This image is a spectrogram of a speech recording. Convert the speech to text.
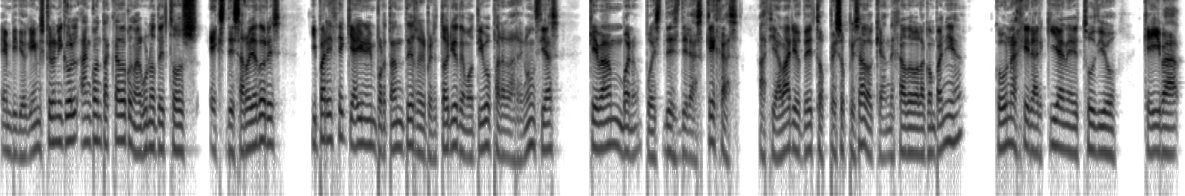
En Video Games Chronicle han contactado con algunos de estos ex desarrolladores y parece que hay un importante repertorio de motivos para las renuncias que van, bueno, pues desde las quejas hacia varios de estos pesos pesados que han dejado la compañía, con una jerarquía en el estudio que iba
